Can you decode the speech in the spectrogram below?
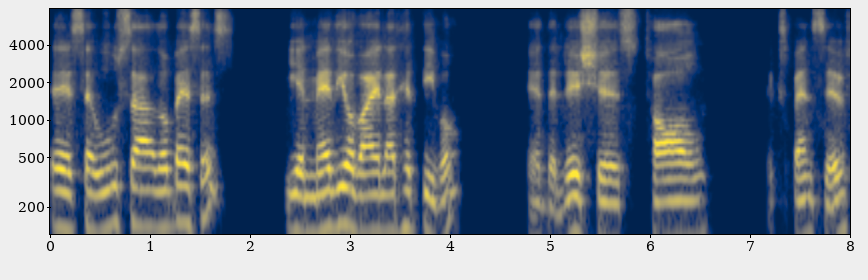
eh, se usa dos veces y en medio va el adjetivo. eh, delicious, tall, expensive.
